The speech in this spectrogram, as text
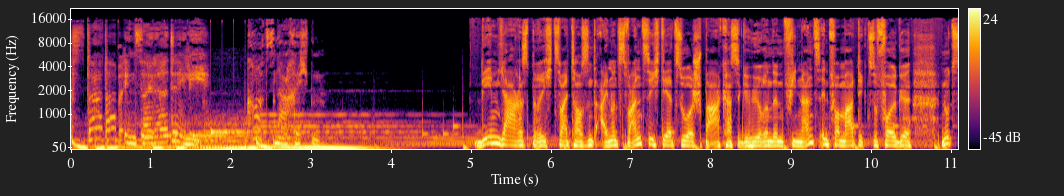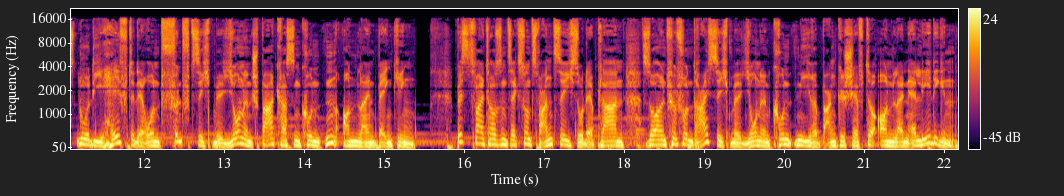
Startup Insider Daily. Kurznachrichten. Dem Jahresbericht 2021 der zur Sparkasse gehörenden Finanzinformatik zufolge nutzt nur die Hälfte der rund 50 Millionen Sparkassenkunden Online-Banking. Bis 2026, so der Plan, sollen 35 Millionen Kunden ihre Bankgeschäfte online erledigen.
